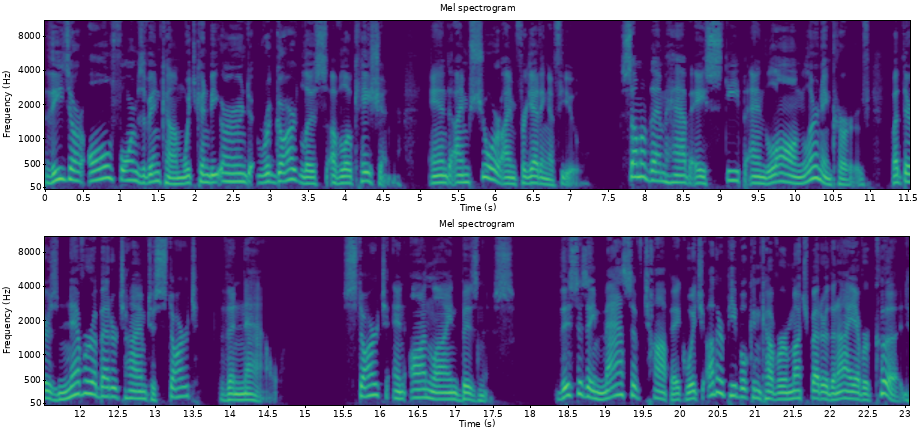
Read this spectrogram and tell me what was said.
These are all forms of income which can be earned regardless of location, and I'm sure I'm forgetting a few. Some of them have a steep and long learning curve, but there's never a better time to start than now. Start an online business. This is a massive topic which other people can cover much better than I ever could,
